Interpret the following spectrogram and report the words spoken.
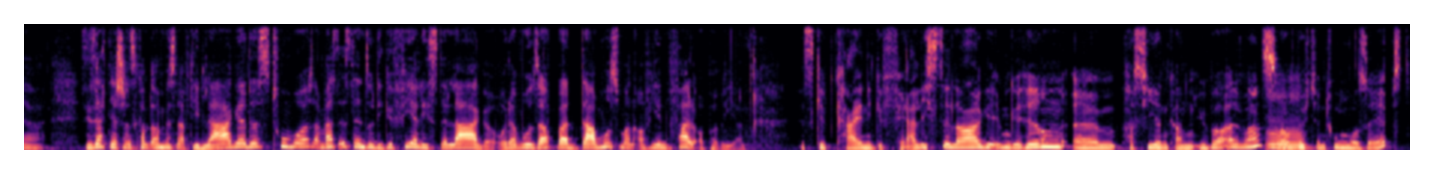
ja. Sie sagten ja schon, es kommt auch ein bisschen auf die Lage des Tumors an. Was ist denn so die gefährlichste Lage? Oder wo sagt man, da muss man auf jeden Fall operieren? Es gibt keine gefährlichste Lage im Gehirn. Ähm, passieren kann überall was, auch durch den Tumor selbst.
